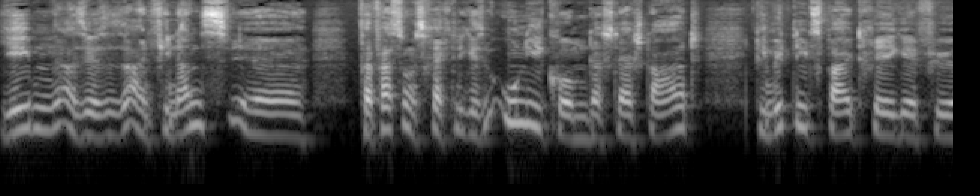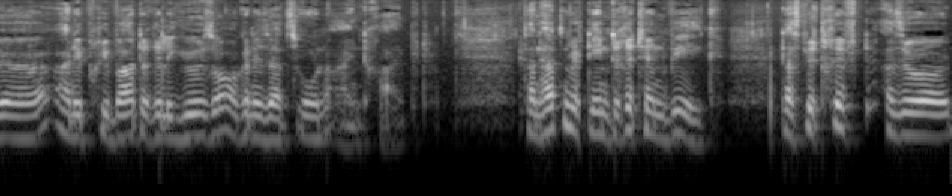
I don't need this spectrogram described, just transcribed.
jedem, also es ist ein finanzverfassungsrechtliches äh, Unikum, dass der Staat die Mitgliedsbeiträge für eine private religiöse Organisation eintreibt. Dann hatten wir den dritten Weg. Das betrifft also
